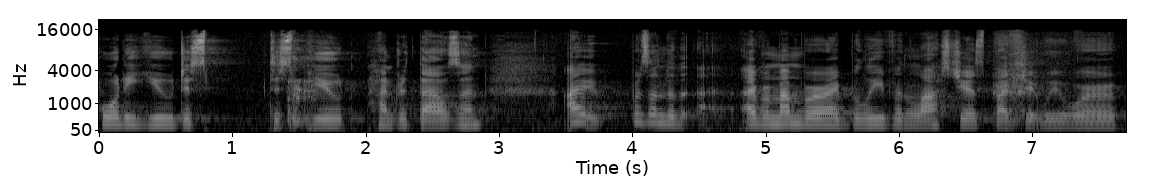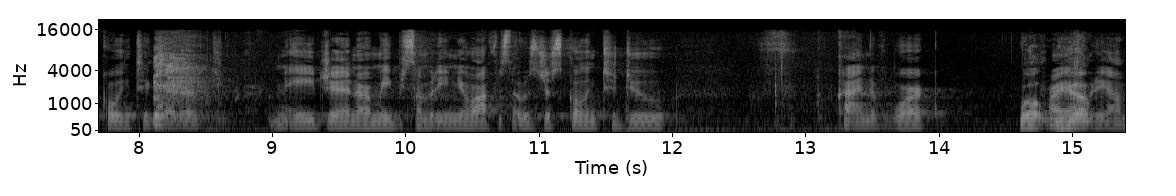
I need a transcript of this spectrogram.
40U dis- dispute, 100,000. I was under, the I remember, I believe in last year's budget, we were going to get a- an agent or maybe somebody in your office that was just going to do kind of work Well, we have, priority on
